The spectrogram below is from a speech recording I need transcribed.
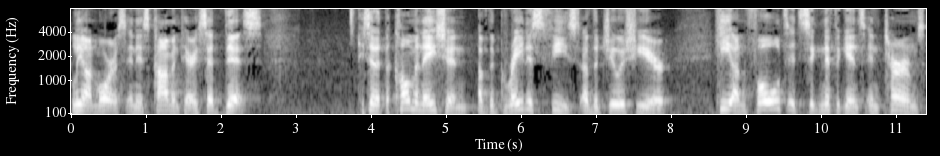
Leon Morris, in his commentary, said this. He said, At the culmination of the greatest feast of the Jewish year, he unfolds its significance in terms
